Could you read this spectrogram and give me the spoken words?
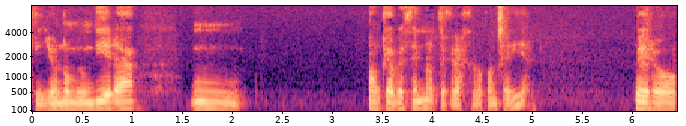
que yo no me hundiera, mm, aunque a veces no te creas que lo conseguían. Pero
